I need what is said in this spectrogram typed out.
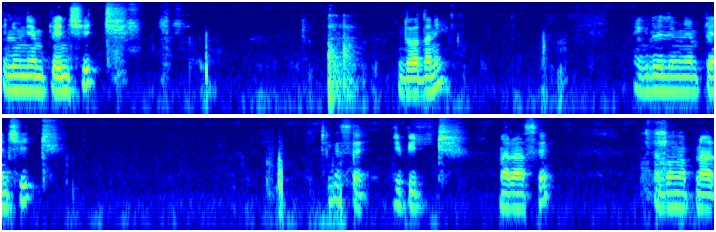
অ্যালুমিনিয়াম প্লেন শিট, দোয়াদানি। এগুলো অ্যালুমিনিয়াম প্লেন শিট ঠিক আছে? রিপিট মারা আছে। এবং আপনার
